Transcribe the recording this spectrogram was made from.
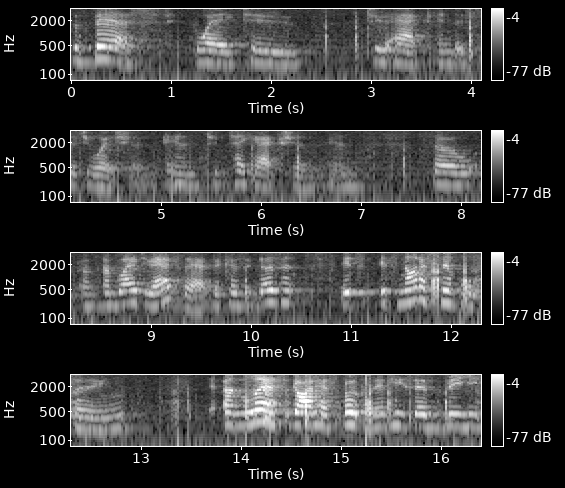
the best way to to act in this situation and to take action. And so I'm, I'm glad you asked that because it doesn't. It's it's not a simple thing unless God has spoken and he says, be ye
